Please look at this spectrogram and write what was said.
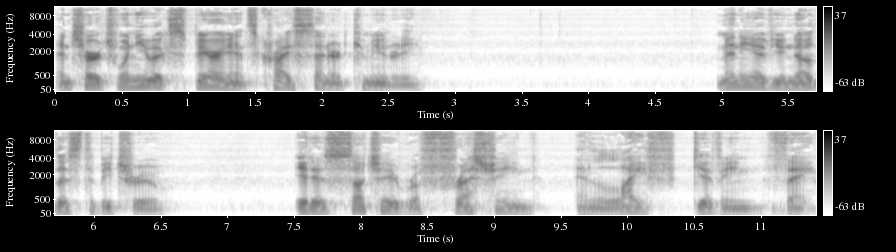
And, church, when you experience Christ centered community, many of you know this to be true. It is such a refreshing and life giving thing.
